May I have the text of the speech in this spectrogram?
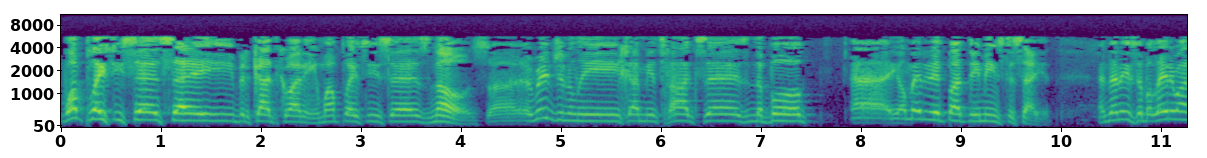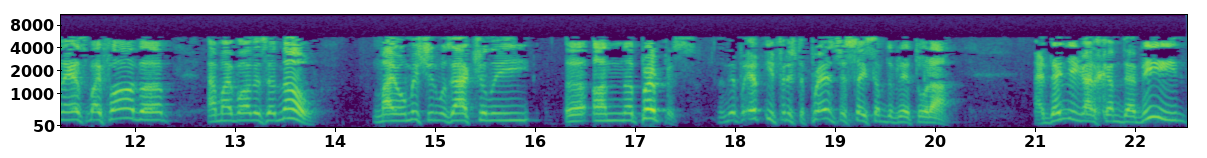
One place he says, say, Birkat Kohanim. One place he says, no. So originally, Chaim Yitzchak says in the book, uh, he omitted it, but he means to say it. And then he said, but later on I asked my father, and my father said, no, my omission was actually uh, on purpose. And if, after you finish the prayers, just say some Divrei Torah. And then you got Cham David,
